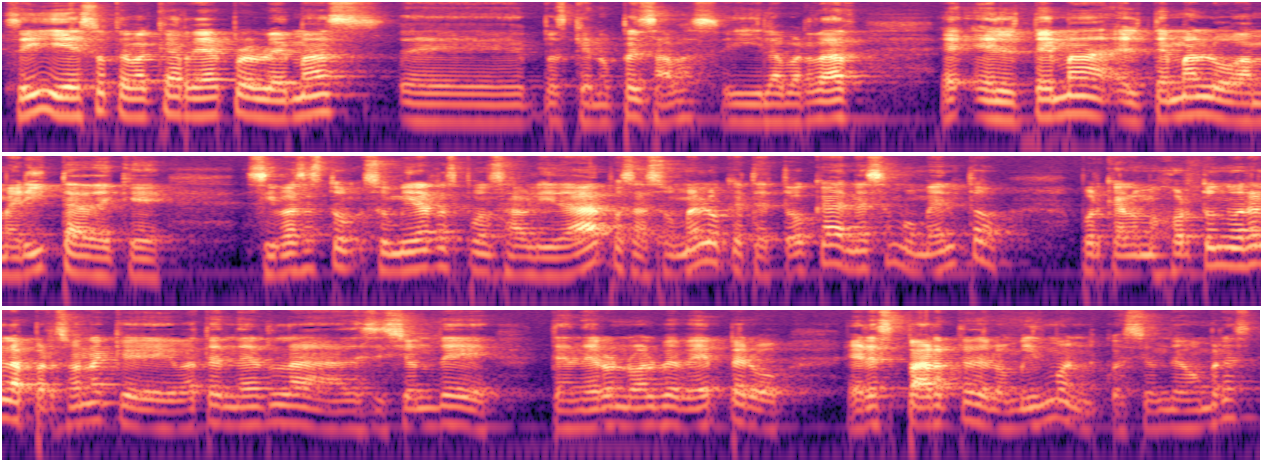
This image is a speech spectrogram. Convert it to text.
Sí, y eso te va a acarrear problemas eh, pues que no pensabas y la verdad el tema el tema lo amerita de que si vas a asumir responsabilidad, pues asume lo que te toca en ese momento. Porque a lo mejor tú no eres la persona que va a tener la decisión de tener o no al bebé, pero eres parte de lo mismo en cuestión de hombres.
